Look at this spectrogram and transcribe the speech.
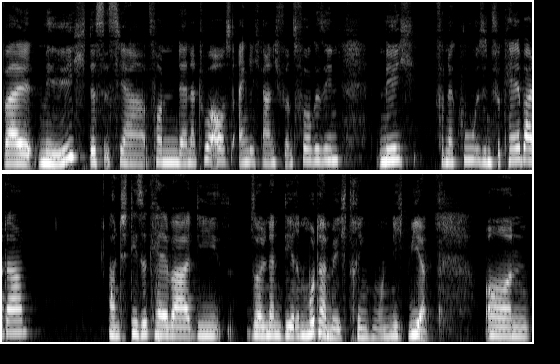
weil Milch, das ist ja von der Natur aus eigentlich gar nicht für uns vorgesehen. Milch von der Kuh sind für Kälber da. Und diese Kälber, die sollen dann deren Muttermilch trinken und nicht wir. Und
